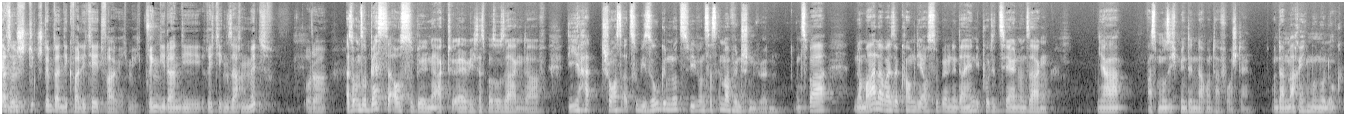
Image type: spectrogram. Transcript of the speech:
also st stimmt dann die Qualität, frage ich mich. Bringen die dann die richtigen Sachen mit oder? Also unsere beste Auszubildende aktuell, wie ich das mal so sagen darf, die hat Chance Azubi so genutzt, wie wir uns das immer wünschen würden. Und zwar, normalerweise kommen die Auszubildenden dahin, die potenziellen, und sagen, ja, was muss ich mir denn darunter vorstellen? Und dann mache ich einen Monolog.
